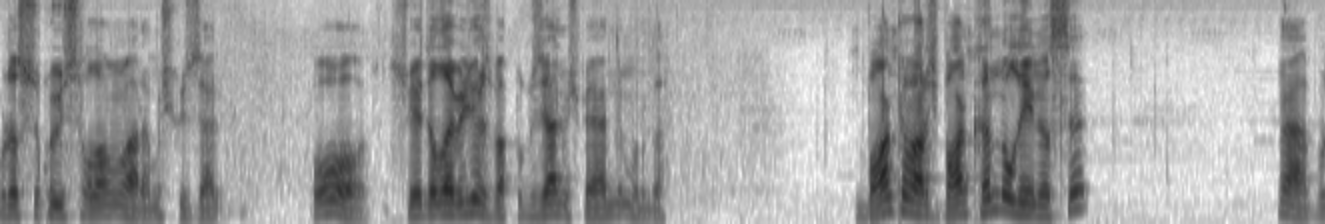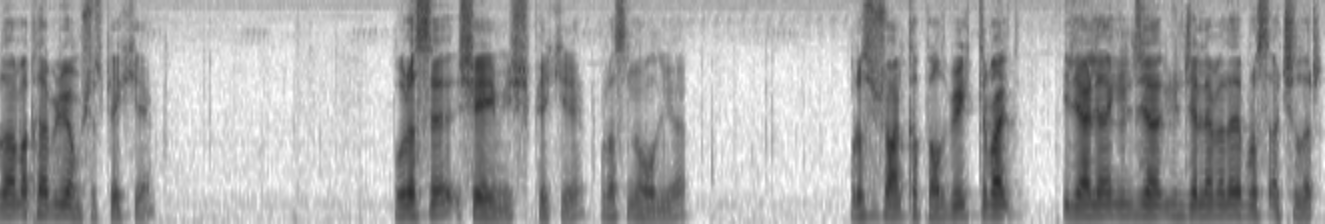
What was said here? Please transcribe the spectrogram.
Burada su kuyusu falan varmış güzel. Oo suya dalabiliyoruz bak bu güzelmiş beğendim bunu da. Banka varmış. Bankanın olayı nasıl? Ha buradan bakabiliyormuşuz peki. Burası şeymiş peki. Burası ne oluyor? Burası şu an kapalı. Büyük ihtimal ilerleyen güncel güncellemelerde burası açılır.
